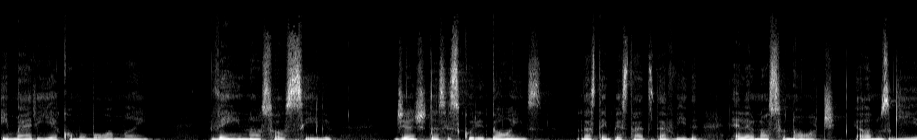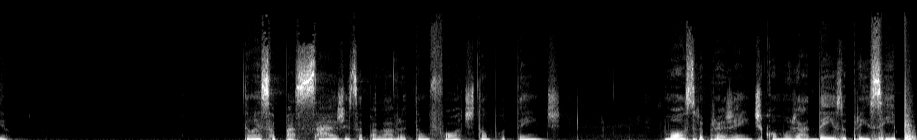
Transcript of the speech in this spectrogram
E Maria, como boa mãe, vem em nosso auxílio diante das escuridões, das tempestades da vida. Ela é o nosso norte, ela nos guia. Então, essa passagem, essa palavra tão forte, tão potente, mostra para gente como já desde o princípio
